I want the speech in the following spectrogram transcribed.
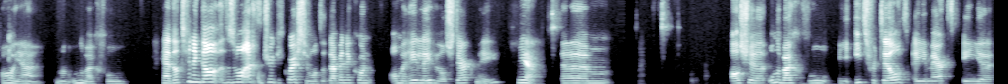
oh ja, mijn onderbuikgevoel. Ja, dat vind ik wel, het is wel echt een tricky question, want daar ben ik gewoon al mijn hele leven wel sterk mee. Ja. Ehm, als je onderbuikgevoel je iets vertelt en je merkt in je,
